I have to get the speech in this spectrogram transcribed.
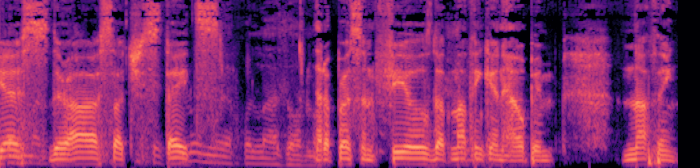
Yes, there are such states that a person feels that nothing can help him. Nothing.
